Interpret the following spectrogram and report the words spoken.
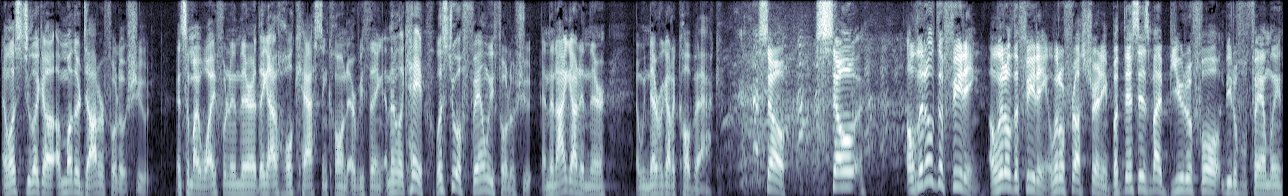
and let's do like a, a mother daughter photo shoot? And so my wife went in there, they got a whole casting call and everything. And they're like, hey, let's do a family photo shoot. And then I got in there and we never got a call back. so, so a little defeating, a little defeating, a little frustrating. But this is my beautiful, beautiful family.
